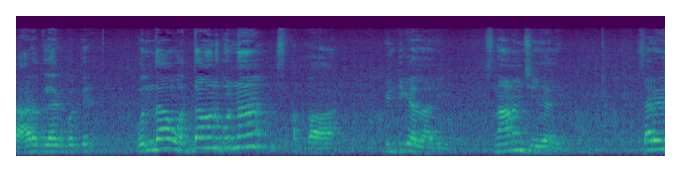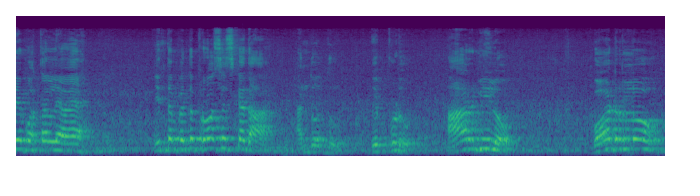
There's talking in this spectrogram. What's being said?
తారత్ లేకపోతే ఉందాం వద్దాం అనుకున్నా అబ్బా ఇంటికి వెళ్ళాలి స్నానం చేయాలి. సరే రేపు వస్తాను లేవా ఇంత పెద్ద ప్రాసెస్ కదా అందొద్దు ఎప్పుడు? ఆర్మీలో బార్డర్లో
